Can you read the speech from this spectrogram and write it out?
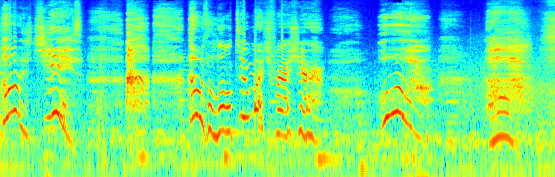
Oh, jeez! That was a little too much fresh air. Whew. Ah.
